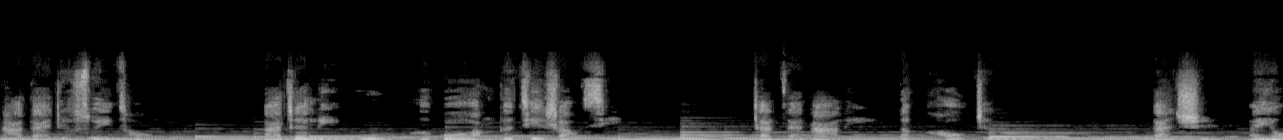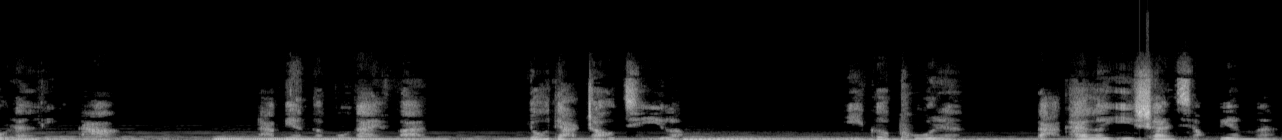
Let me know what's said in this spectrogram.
他带着随从，拿着礼物和国王的介绍信，站在那里等候着。但是。没有人理他，他变得不耐烦，有点着急了。一个仆人打开了一扇小边门，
